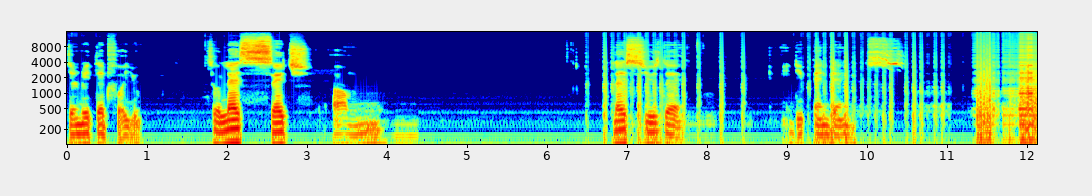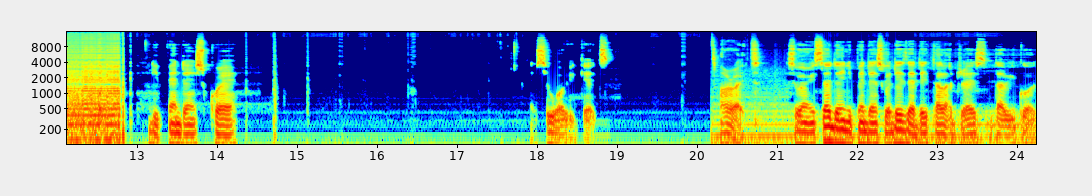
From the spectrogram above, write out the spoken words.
generated for you. So let's search um let's use the independence Independence Square and see what we get. Alright, so when we set the Independence Square, this is the data address that we got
